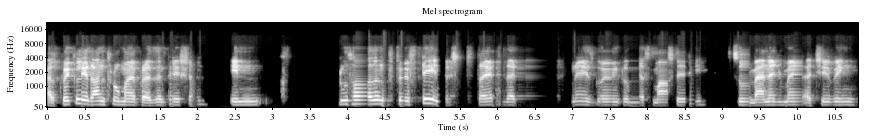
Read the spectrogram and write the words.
I'll quickly run through my presentation. In 2015, it said that Pune is going to be a smart city. So management achieving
